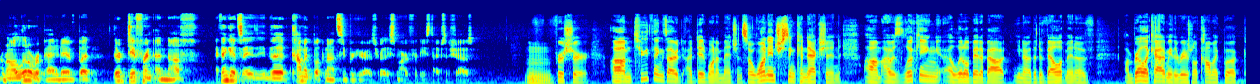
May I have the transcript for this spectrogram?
I don't know, a little repetitive, but they're different enough. I think it's the comic book, not superhero, is really smart for these types of shows. For sure. Um, two things I, I did want to mention. So one interesting connection. Um, I was looking a little bit about you know the development of Umbrella Academy, the original comic book,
